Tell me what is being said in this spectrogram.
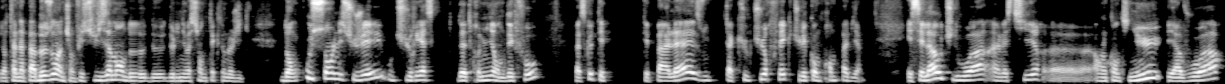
Tu n'en as pas besoin, tu en fais suffisamment de, l'innovation technologique. Donc, où sont les sujets où tu risques d'être mis en défaut parce que tu n'es pas à l'aise ou ta culture fait que tu les comprends pas bien? Et c'est là où tu dois investir en continu et avoir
